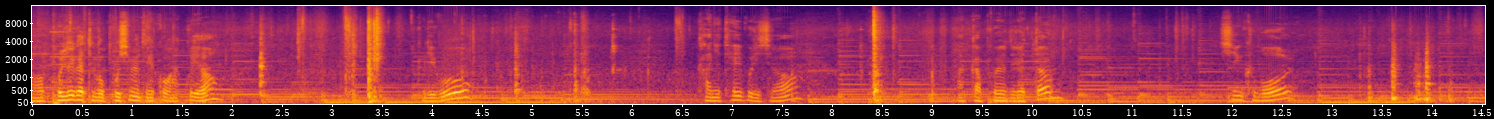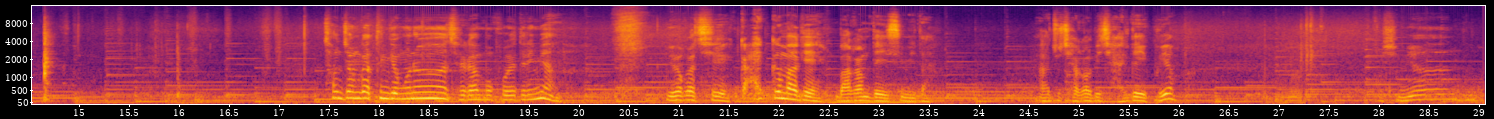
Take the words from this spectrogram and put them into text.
어, 볼일 같은 거 보시면 될 것 같고요. 그리고 간이 테이블이죠. 아까 보여드렸던 싱크볼 천정 같은 경우는 제가 한번 보여드리면 이와 같이 깔끔하게 마감되어 있습니다. 아주 작업이 잘 되어 있고요. 보시면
